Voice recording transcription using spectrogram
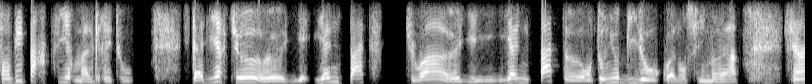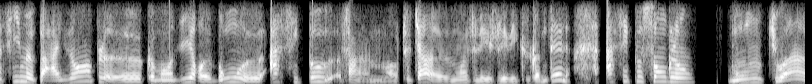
s'en départir malgré tout. C'est-à-dire qu'il il y a une patte tu vois, il y a une patte Antonio Bido quoi dans ce film-là. C'est un film, par exemple, comment dire, bon, assez peu, enfin, en tout cas, moi je l'ai vécu comme tel, assez peu sanglant. Bon, tu vois,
